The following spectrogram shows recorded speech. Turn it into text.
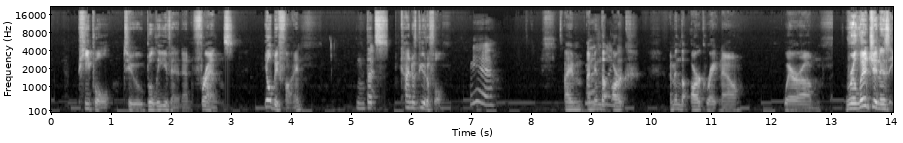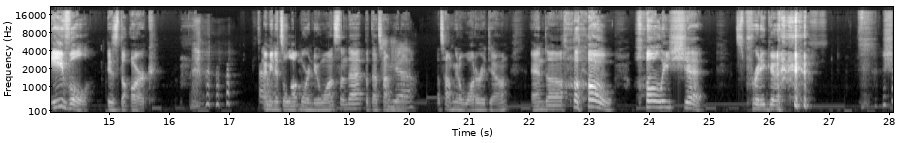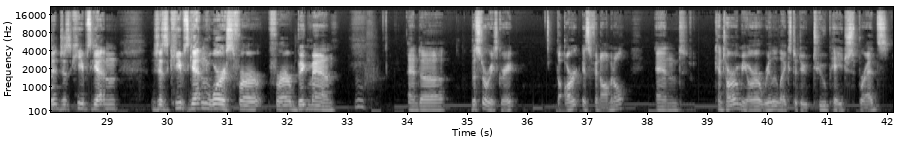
people to believe in and friends, you'll be fine. And that's kind of beautiful. Yeah. I'm Yeah, I'm in the like arc. I'm in the arc right now, where um, religion is evil is the arc. I mean, it's a lot more nuanced than that, but that's how I'm Yeah. gonna that's how I'm gonna water it down. And uh, ho, holy shit, it's pretty good. shit just keeps getting just keeps getting worse for for our big man Oof. and uh the story's great the art is phenomenal and kentaro miura really likes to do two page spreads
